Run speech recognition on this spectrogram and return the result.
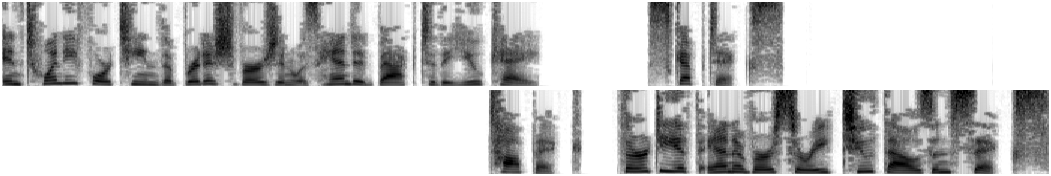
In 2014 the British version was handed back to the UK. Skeptics Topic 30th anniversary 2006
